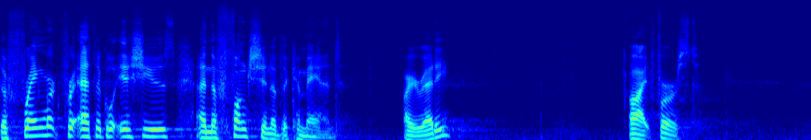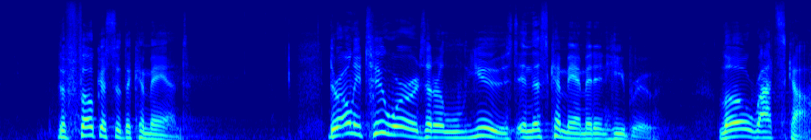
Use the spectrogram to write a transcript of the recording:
the framework for ethical issues, and the function of the command. Are you ready? All right, first, the focus of the command. There are only two words that are used in this commandment in Hebrew lo ratzka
